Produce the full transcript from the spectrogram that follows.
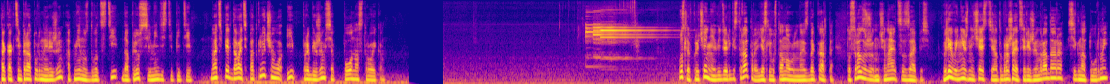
так как температурный режим от минус 20 до плюс 75. Ну а теперь давайте подключим его и пробежимся по настройкам. После включения видеорегистратора, если установлена SD-карта, то сразу же начинается запись. В левой нижней части отображается режим радара, сигнатурный.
